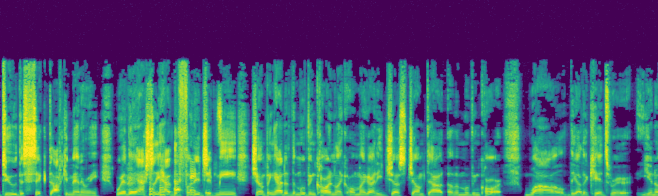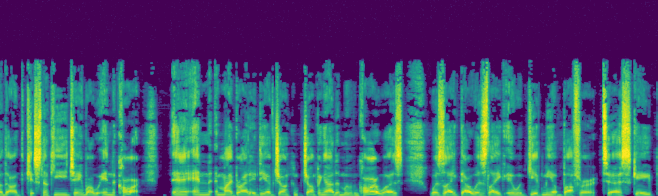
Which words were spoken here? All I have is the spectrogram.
do the sick documentary where they actually have the footage of me jumping out of the moving car and like, oh my God, he just jumped out of a moving car while the other kids were, you know, the uh, other kids, Snooki, Jay, while we're in the car. and, and my bright idea of jump, jumping out of a moving car was was like that was like it would give me a buffer to escape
